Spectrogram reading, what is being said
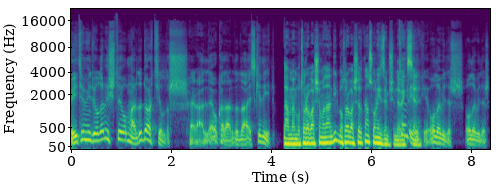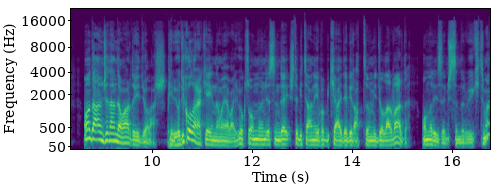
Eğitim videoları işte onlar da dört yıldır herhalde o kadar da daha eski değil. Daha ben motora başlamadan değil, motora başladıktan sonra izlemişim demek Tabii seni. ki olabilir olabilir. Ama daha önceden de vardı videolar. Periyodik olarak yayınlamaya başladı. Yoksa onun öncesinde işte bir tane yapıp iki ayda bir attığım videolar vardı. Onları izlemişsindir büyük ihtimal.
